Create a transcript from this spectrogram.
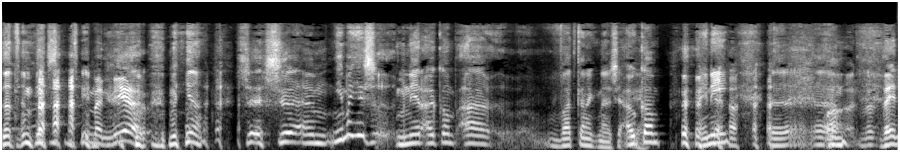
dat 'n mens dit. Meneer. Ja, so so ehm um, nee maar jy's meneer Oukamp uh, wat kan ek nou sê? Oukamp? Nee nee. Uh, um, Their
